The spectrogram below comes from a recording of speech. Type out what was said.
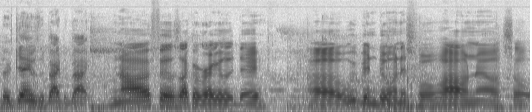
the games are back to back. No, it feels like a regular day. Uh, we've been doing this for a while now, so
